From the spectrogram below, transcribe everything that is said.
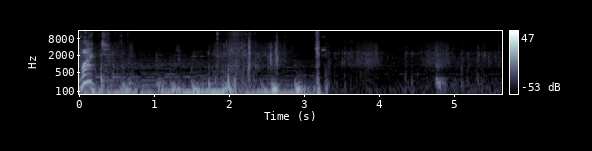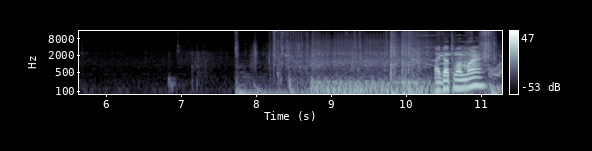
What? I got one more. Four,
